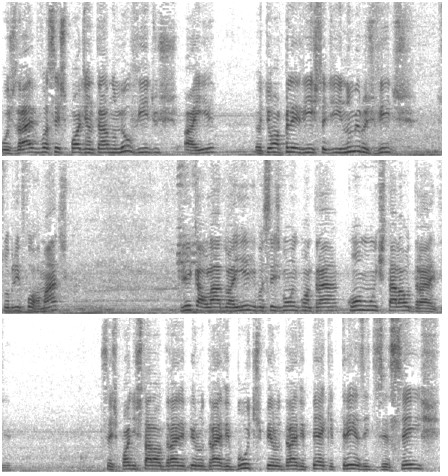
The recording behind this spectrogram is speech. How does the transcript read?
Os drive vocês podem entrar no meu vídeos aí. Eu tenho uma playlist de inúmeros vídeos sobre informática. Clica ao lado aí e vocês vão encontrar como instalar o Drive. Vocês podem instalar o Drive pelo Drive Boot, pelo Drive Pack 13 e 16.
